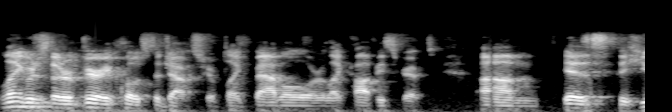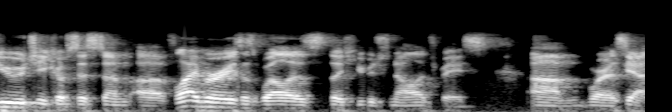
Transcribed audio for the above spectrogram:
languages that are very close to JavaScript, like Babel or like CoffeeScript, um, is the huge ecosystem of libraries as well as the huge knowledge base. Um, whereas, yeah,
